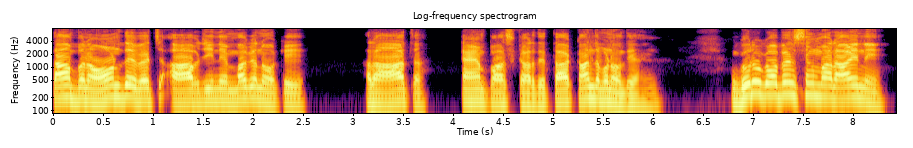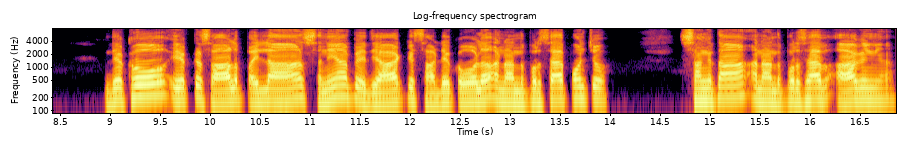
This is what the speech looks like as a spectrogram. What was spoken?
ਤਾਂ ਬਣਾਉਣ ਦੇ ਵਿੱਚ ਆਪ ਜੀ ਨੇ ਮਗਨ ਹੋ ਕੇ ਰਾਤ ਟਾਈਮ ਪਾਸ ਕਰ ਦਿੱਤਾ, ਕੰਧ ਬਣਾਉਂਦਿਆਂ ਹੀ। ਗੁਰੂ ਗੋਬਿੰਦ ਸਿੰਘ ਮਹਾਰਾਜ ਨੇ, ਦੇਖੋ 1 ਸਾਲ ਪਹਿਲਾਂ ਸੁਨੇਹਾ ਭੇਜਿਆ ਕਿ ਸਾਡੇ ਕੋਲ ਆਨੰਦਪੁਰ ਸਾਹਿਬ ਪਹੁੰਚੋ। ਸੰਗਤਾਂ ਆਨੰਦਪੁਰ ਸਾਹਿਬ ਆ ਗਈਆਂ।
